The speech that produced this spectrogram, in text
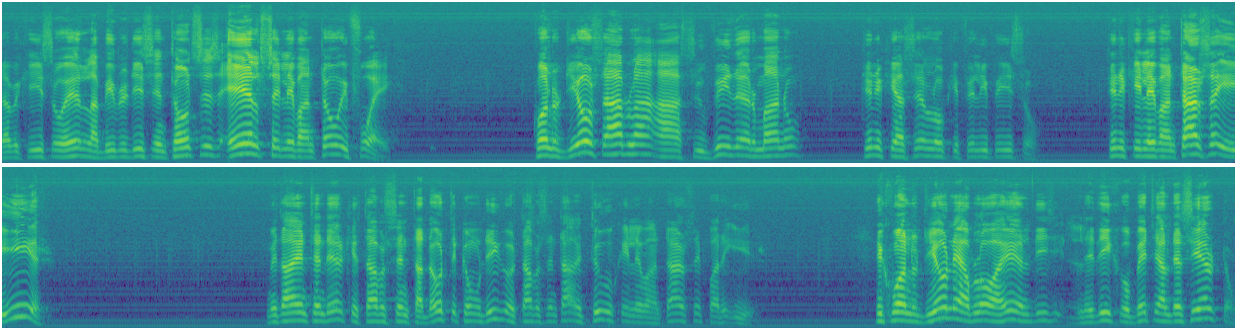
¿Sabe qué hizo él? La Biblia dice, entonces él se levantó y fue. Cuando Dios habla a su vida, hermano, tiene que hacer lo que Felipe hizo. Tiene que levantarse y ir. Me da a entender que estaba sentadote, como digo, estaba sentado y tuvo que levantarse para ir. Y cuando Dios le habló a él, le dijo, vete al desierto.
